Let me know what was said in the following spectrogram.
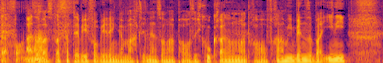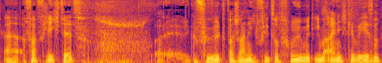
davon. Also ne? was, was hat der BVB denn gemacht in der Sommerpause? Ich gucke gerade nochmal drauf. Rami Benzebaini äh, verpflichtet, äh, gefühlt wahrscheinlich viel zu früh mit ihm einig gewesen,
